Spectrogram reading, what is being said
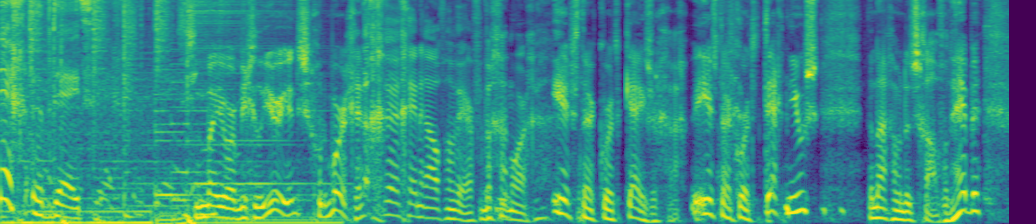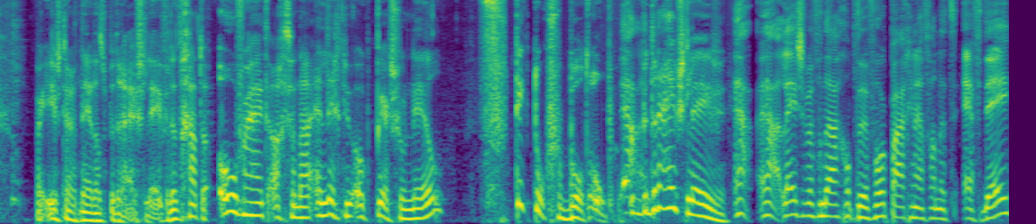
Tech Update. Major Michiel Jurjens, goedemorgen. Dag, eh, generaal Van Werven. We gaan Goedemorgen. eerst naar Korte Keizer graag. Eerst naar Korte Technieuws. Daarna gaan we de schaal van hebben. Maar eerst naar het Nederlands bedrijfsleven. Dat gaat de overheid achterna en legt nu ook personeel TikTok-verbod op. Ja. Het bedrijfsleven. Ja, ja, lezen we vandaag op de voorpagina van het FD. Eh,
